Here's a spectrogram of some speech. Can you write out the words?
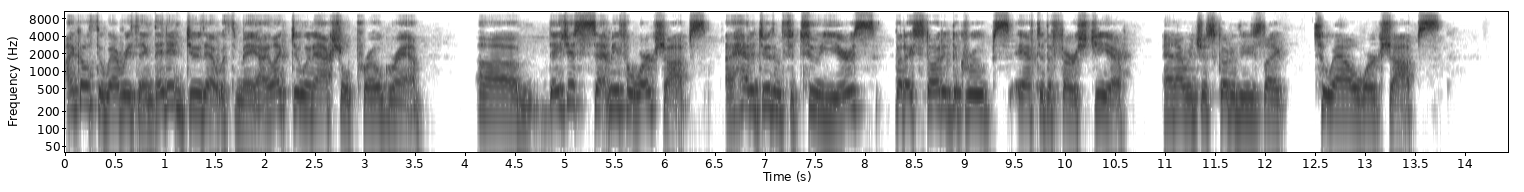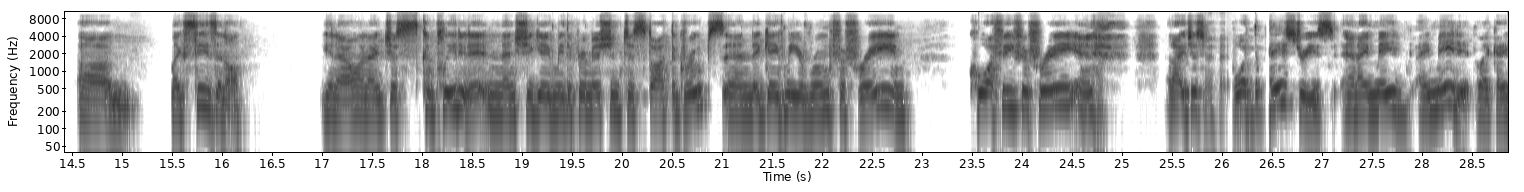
I go through everything. They didn't do that with me. I like doing actual program. Um, they just sent me for workshops. I had to do them for two years, but I started the groups after the first year, and I would just go to these like two-hour workshops, um, like seasonal, you know. And I just completed it, and then she gave me the permission to start the groups, and they gave me a room for free and coffee for free, and and I just bought the pastries and I made I made it like I,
